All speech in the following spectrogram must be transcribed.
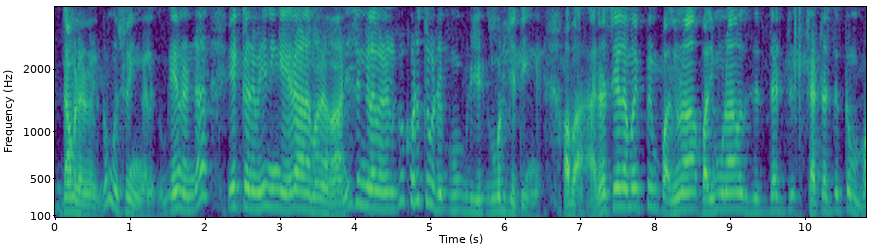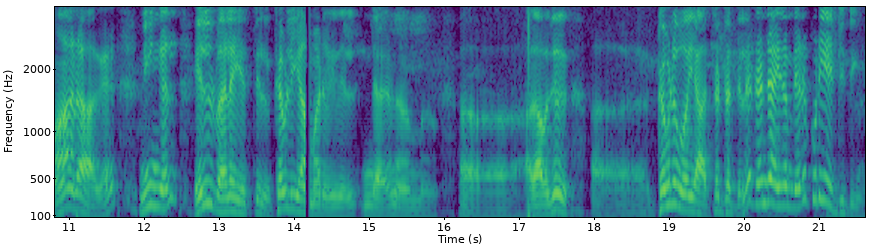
தமிழர்களுக்கும் முஸ்லீம்களுக்கும். ஏனென்றால் ஏற்கனவே நீங்கள் ஏராளமான காணி சிங்களவர்களுக்கு கொடுத்து விடு முடி முடிச்சிட்டீங்க. அப்போ அரசியலமைப்பின் பதினா பதிமூணாவது திருத்தட்டு சட்டத்துக்கு மாறாக நீங்கள் எல் வலயத்தில் கெவிலியாமடு இதில் இந்த அதாவது ஆஹ், கெவிலு திட்டத்தில் ரெண்டாயிரம் பேரை குடியேற்றிட்டீங்க.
